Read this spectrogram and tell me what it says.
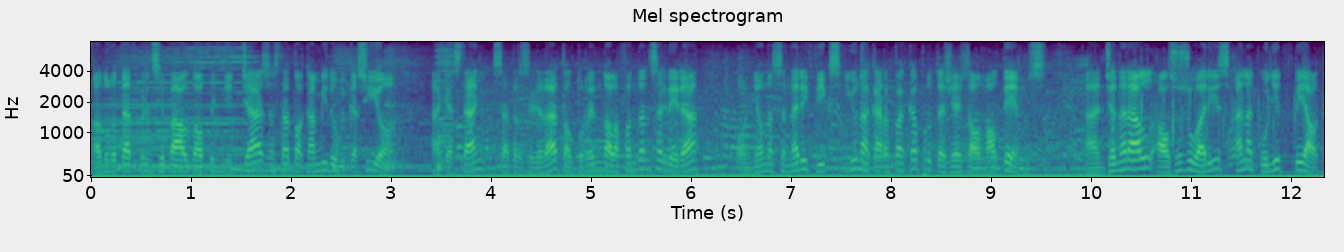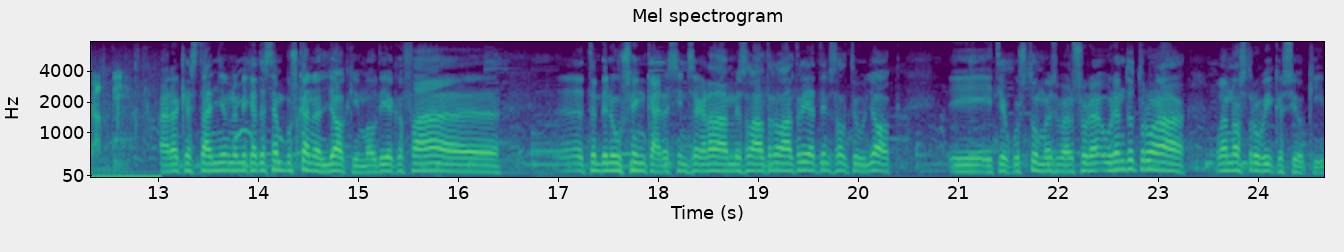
La novetat principal del Picnic Jazz ha estat el canvi d'ubicació. Aquest any s'ha traslladat al torrent de la Font d'en Sagrera, on hi ha un escenari fix i una carpa que protegeix del mal temps. En general, els usuaris han acollit bé el canvi. Ara aquest any una miqueta estem buscant el lloc i amb el dia que fa eh, eh, també no ho sé encara, si ens agrada més l'altre, l'altre ja tens el teu lloc i, i t'hi acostumes. A veure, haurem de trobar la nostra ubicació aquí.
